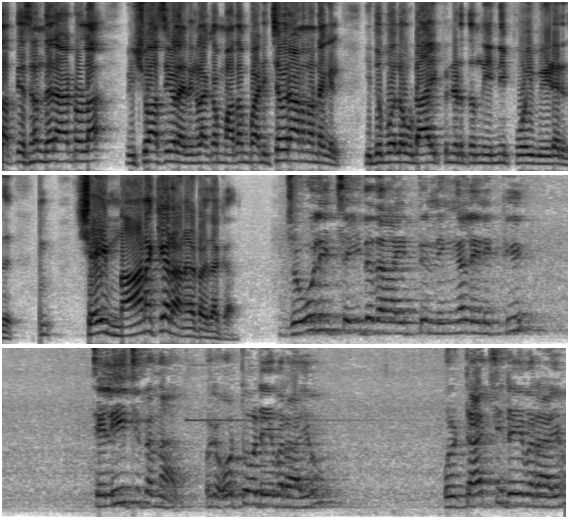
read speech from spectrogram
സത്യസന്ധരായിട്ടുള്ള വിശ്വാസികളെ നിങ്ങളൊക്കെ മതം പഠിച്ചവരാണെന്നുണ്ടെങ്കിൽ ഇതുപോലെ ഉടായ്പിന്റെ അടുത്തുനിന്ന് ഇനി പോയി വീഴരുത്. ഷെയിം നാണക്കേടാണ് കേട്ടോ ഇതൊക്കെ. ജോലി ചെയ്തതായിട്ട് നിങ്ങൾ എനിക്ക് തെളിയിച്ചു തന്നാൽ ഒരു ഓട്ടോ ഡ്രൈവറായോ ഒരു ടാക്സി ഡ്രൈവറായോ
